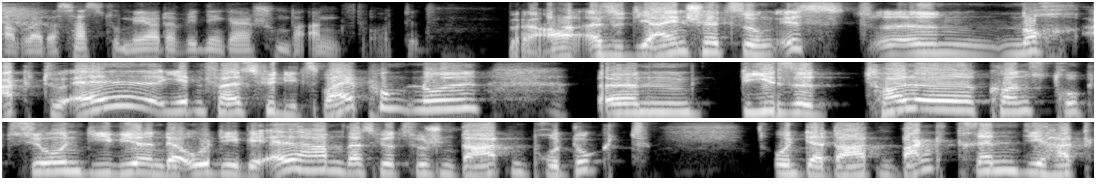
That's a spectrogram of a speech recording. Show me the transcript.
Aber das hast du mehr oder weniger schon beantwortet. Ja, also die Einschätzung ist äh, noch aktuell, jedenfalls für die 2.0. Ähm, diese tolle Konstruktion, die wir in der ODBL haben, dass wir zwischen Datenprodukt und der Datenbank trennen. Die hat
